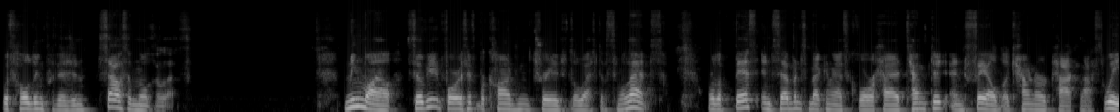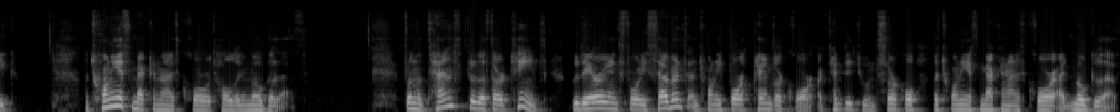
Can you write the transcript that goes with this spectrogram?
was holding position south of Mogilev. Meanwhile, Soviet forces were concentrated to the west of Smolensk, where the 5th and 7th Mechanized Corps had attempted and failed a counterattack last week. The 20th Mechanized Corps was holding Mogilev. From the 10th to the 13th, Guderian's 47th and 24th Panzer Corps attempted to encircle the 20th Mechanized Corps at Mogilev.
